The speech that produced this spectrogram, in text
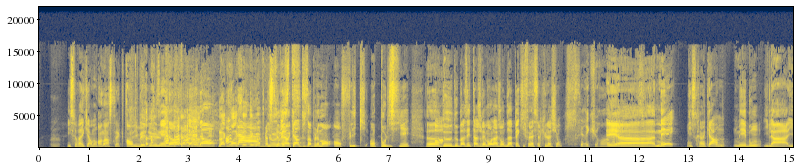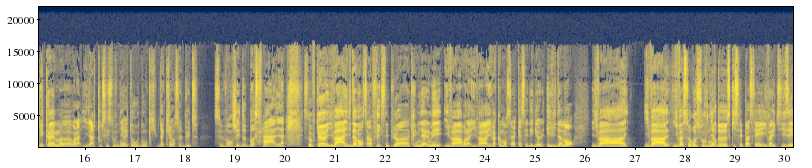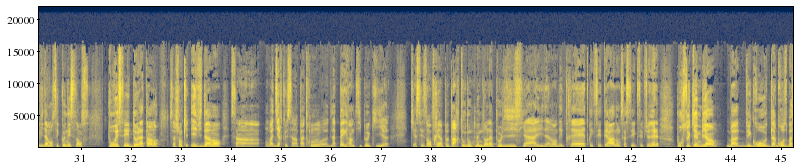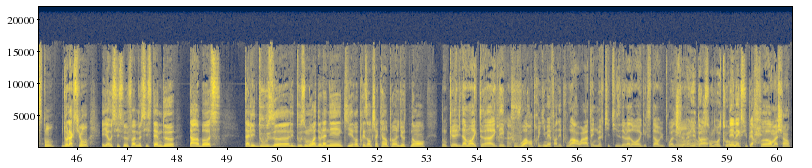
Il se réincarne en, En quoi insecte. En Libellule. Et non, et non. La croisée là, des Il se réincarne tout simplement en flic, en policier euh, Ah. de, de bas étage, vraiment l'agent de la paix qui fait la circulation. C'est récurrent. Et euh, mais il se réincarne, mais bon, il a, il est quand même, euh, voilà, il a tous ses souvenirs et tout, donc il a qu'un seul but, se venger de Bossal. Sauf que il va, évidemment, c'est un flic, c'est plus un criminel, mais il va, voilà, il va, il va commencer à casser des gueules. Évidemment, il va, il va, il va se ressouvenir de ce qui s'est passé. Il va utiliser évidemment ses connaissances pour essayer de l'atteindre, sachant qu'évidemment, on va dire que c'est un patron euh, de la pègre un petit peu qui, euh, qui a ses entrées un peu partout, donc même dans la police, il y a évidemment des traîtres, etc. Donc ça, c'est exceptionnel. Pour ceux qui aiment bien, bah, des gros, de la grosse baston, de l'action, et il y a aussi ce fameux système de, t'as un boss, t'as les 12, euh, les 12 mois de l'année qui représentent chacun un peu un lieutenant. Donc euh, évidemment avec, avec des pouvoirs entre guillemets, enfin des pouvoirs, voilà, t'as une meuf qui utilise de la drogue, etc., du Les poison. chevaliers euh, d'or voilà. sont de retour. Des mecs super forts, machin.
